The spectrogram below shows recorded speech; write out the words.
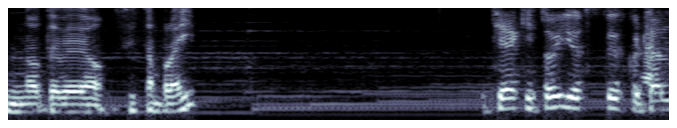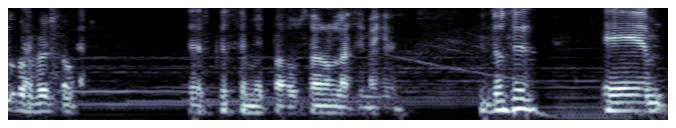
No te veo, ¿sí están por ahí? Sí, aquí estoy, yo te estoy escuchando ah, perfecto. Es que se me pausaron las imágenes. Entonces, em,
